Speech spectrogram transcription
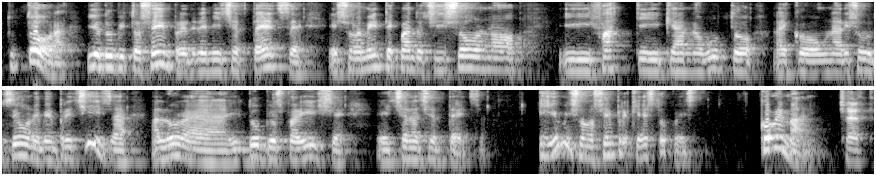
Tuttora io dubito sempre delle mie certezze e solamente quando ci sono i fatti che hanno avuto ecco, una risoluzione ben precisa, allora il dubbio sparisce e c'è la certezza. E io mi sono sempre chiesto questo. Come mai? Certo.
